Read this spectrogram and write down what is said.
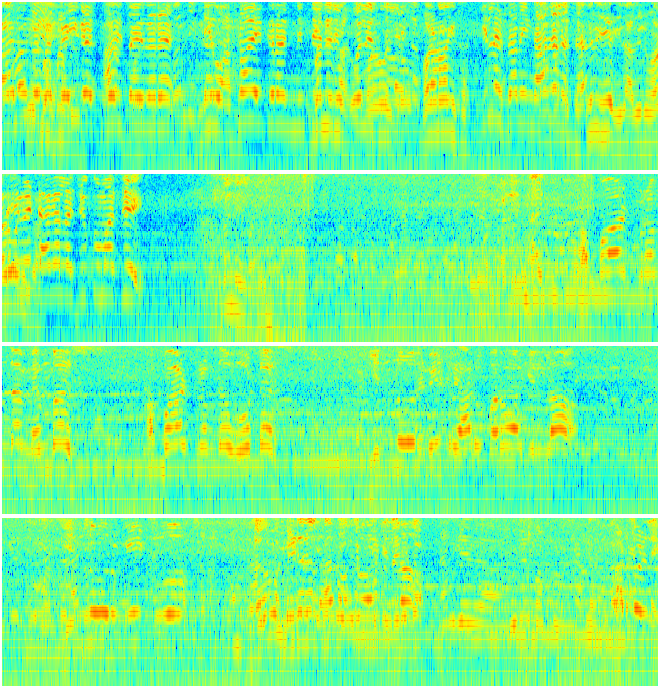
ಕಾನೂನನ್ನ ಕೈಗೆತ್ತಿಕೊಳ್ತಾ ಇದಾರೆ? ನೀವು ಅಸಹಾಯಕರಾಗಿ ನಿಂತಿದ್ದೀರಿ ಪೊಲೀಸ್ ಇಲ್ಲ ಸರ್ ಹಿಂಗಾಗಲ್ಲ ಸರ್. ದಯವಿಟ್ಟು ಆಗಲ್ಲ Shivakumar ji apart from the members apart from the voters ಇನ್ನೂರು ಮೀಟರ್ ಯಾರು ಬರುವಾಗಿಲ್ಲ ಇನ್ನೂರು ಮೀಟ್ರು ಮಾಡ್ಕೊಳ್ಳಿ.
